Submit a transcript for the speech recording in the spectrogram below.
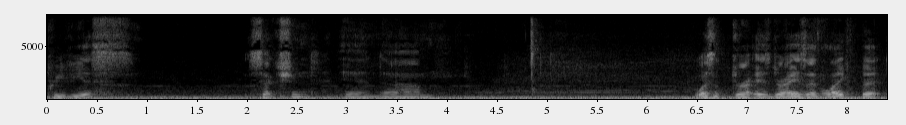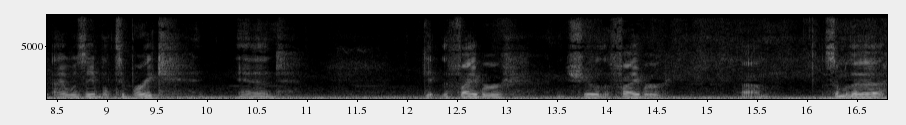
previous section and um, wasn't dry, as dry as I'd like but I was able to break and get the fiber and show the fiber um, some of the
